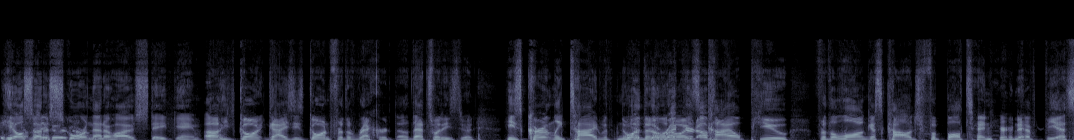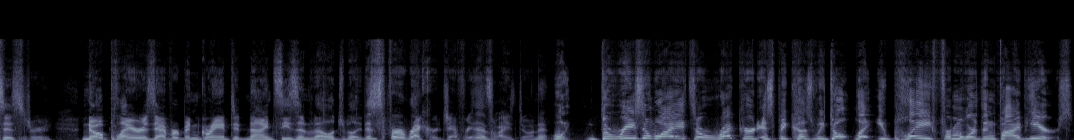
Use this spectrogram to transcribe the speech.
he also had a score in that Ohio State game. Oh, he's going, guys. He's going for the record, though. That's what he's doing. He's currently tied with Northern the Illinois' of- Kyle Pugh for the longest college football tenure in FBS history. No player has ever been granted nine season of eligibility. This is for a record, Jeffrey. That's why he's doing it. Well, the reason why it's a record is because we don't let you play for more than five years.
